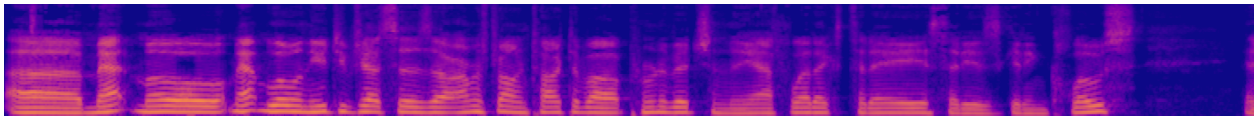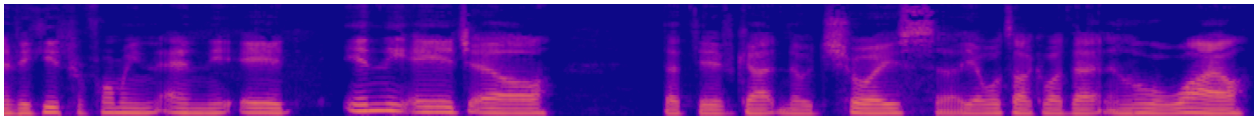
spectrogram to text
uh, Matt Mo Matt Blow in the YouTube chat says uh, Armstrong talked about Perunovich in the Athletics today. Said he's getting close, and if he keeps performing in the A in the AHL, that they've got no choice. Uh, yeah, we'll talk about that in a little while.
